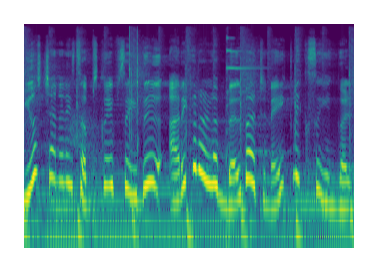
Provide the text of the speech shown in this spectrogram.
நியூஸ் சேனலை சப்ஸ்கிரைப் செய்து அருகில் உள்ள பெல் பட்டனை கிளிக் செய்யுங்கள்.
